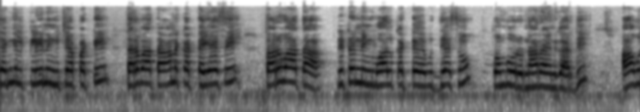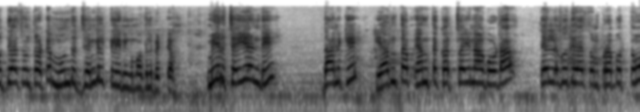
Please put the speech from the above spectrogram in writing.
జంగిల్ క్లీనింగ్ చేపట్టి తర్వాత ఆనకట్ట వేసి తరువాత రిటర్నింగ్ వాల్ కట్టే ఉద్దేశం పొంగూరు నారాయణ గారిది. ఆ ఉద్దేశంతో ముందు జంగిల్ క్లీనింగ్ మొదలుపెట్టాం. మీరు చెయ్యండి. దానికి ఎంత ఎంత ఖర్చు అయినా కూడా తెలుగుదేశం ప్రభుత్వం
